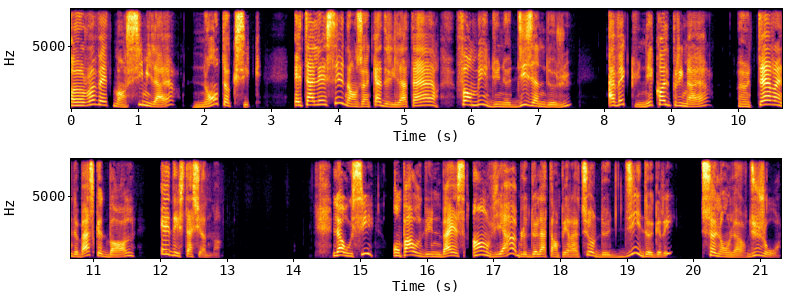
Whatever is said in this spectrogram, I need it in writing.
un revêtement similaire, non toxique, est à laisser dans un quadrilatère formé d'une dizaine de rues, avec une école primaire, un terrain de basketball et des stationnements. Là aussi, on parle d'une baisse enviable de la température de 10 degrés selon l'heure du jour.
